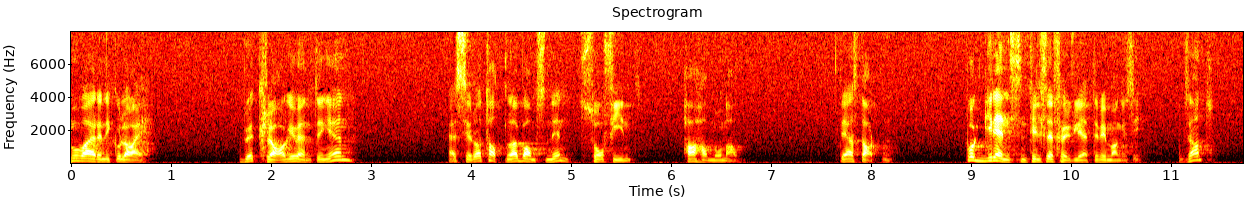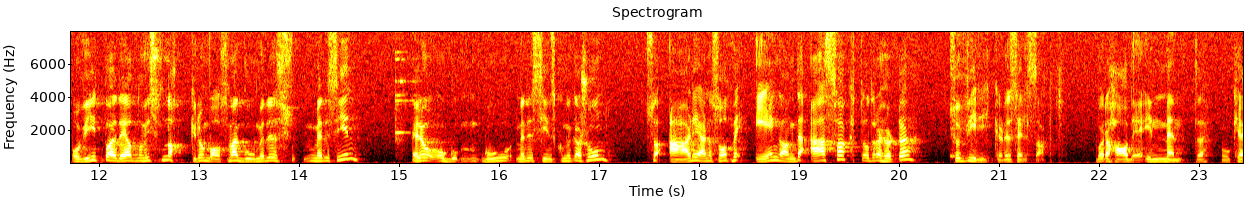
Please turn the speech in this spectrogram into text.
må være Nikolai. Beklager ventingen. Jeg ser du har tatt med deg bamsen din. Så fint. Ha han noe navn. Det er starten. På grensen til selvfølgeligheter, vil mange si. Og vit bare det at Når vi snakker om hva som er god medisin, eller god medisinsk kommunikasjon, så er det gjerne sånn at med en gang det er sagt, og dere har hørt det, så virker det selvsagt. Bare ha det in mente. ok?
